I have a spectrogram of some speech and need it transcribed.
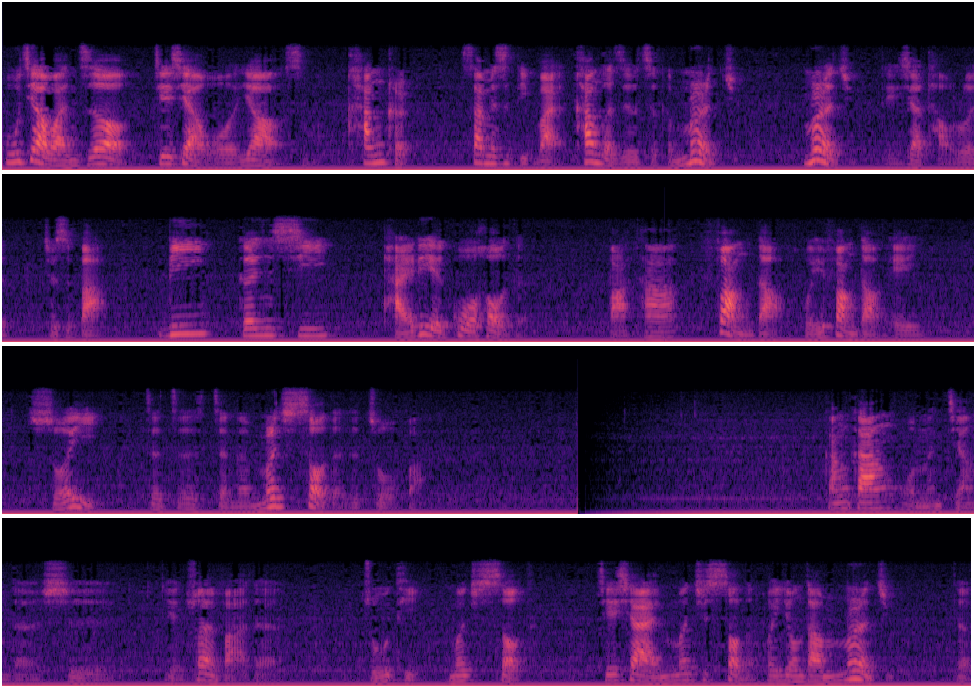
呼叫完之后，接下来我要什么 conquer？上面是 divide，conquer 就是这个 merge。merge 等一下讨论，就是把 B 跟 C 排列过后的，把它放到回放到 A，所以这这整个 merge sort 的做法。刚刚我们讲的是演算法的主体 merge sort，接下来 merge sort 会用到 merge 的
